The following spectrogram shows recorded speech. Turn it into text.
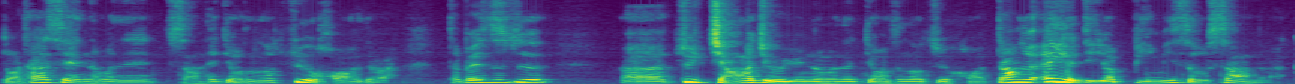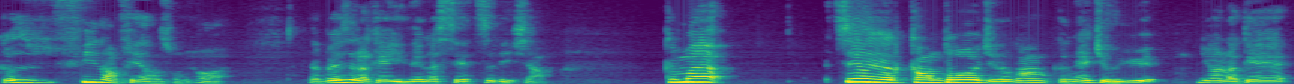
淘汰赛能勿能状态调整到最好，对伐？特别是最呃最强个球员能勿能调整到最好？当然还有一点要避免受伤，对伐？搿是非常非常重要个。特别是辣盖现在个赛制里向，葛末再讲到就是讲搿眼球员要辣盖。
